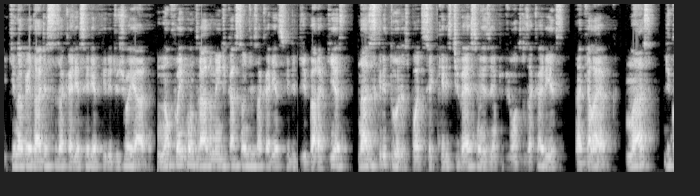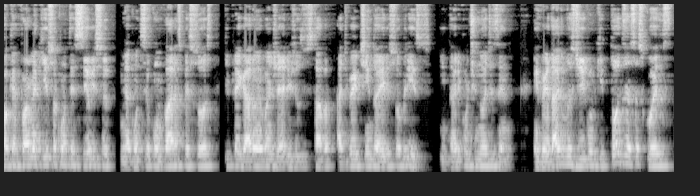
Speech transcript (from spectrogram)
E que na verdade esse Zacarias seria filho de Joiada. Não foi encontrada uma indicação de Zacarias filho de Baraquias nas escrituras. Pode ser que eles tivessem um exemplo de outro Zacarias naquela época. Mas de qualquer forma, é que isso aconteceu, isso aconteceu com várias pessoas que pregaram o Evangelho e Jesus estava advertindo a eles sobre isso. Então ele continua dizendo: Em verdade vos digo que todas essas coisas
